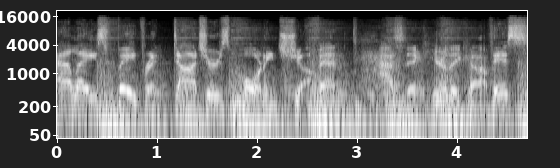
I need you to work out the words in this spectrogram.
LA's favorite Dodgers morning show. Fantastic. Here they come. This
